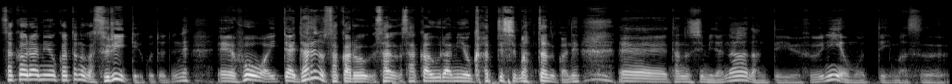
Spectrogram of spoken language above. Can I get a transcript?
逆恨みを買ったのが3っていうことでね、えー、4は一体誰の逆逆恨みを買ってしまったのかね、えー、楽しみだな、なんていうふうに思っています。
